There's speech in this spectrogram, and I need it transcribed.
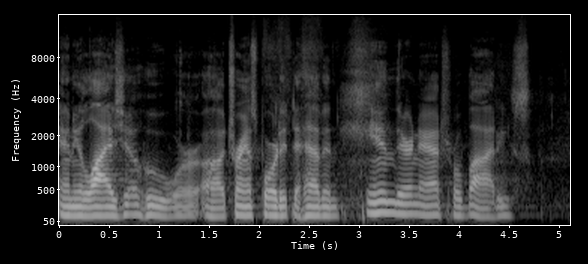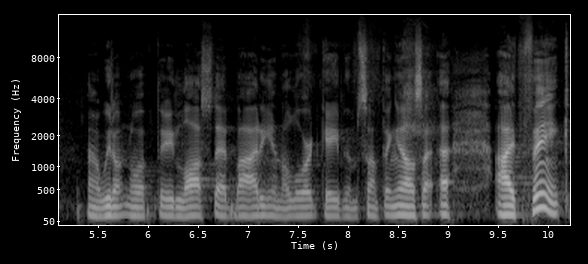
and Elijah, who were uh, transported to heaven in their natural bodies. Uh, we don't know if they lost that body and the Lord gave them something else. I, I, I think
